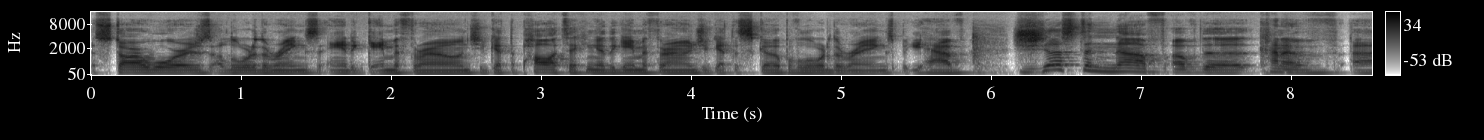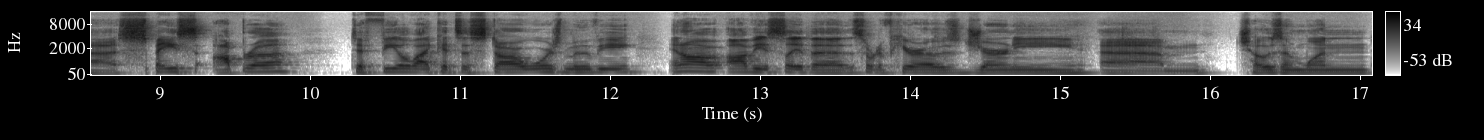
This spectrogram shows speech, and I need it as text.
a Star Wars, a Lord of the Rings, and a Game of Thrones. You've got the politicking of the Game of Thrones. You've got the scope of Lord of the Rings, but you have just enough of the kind of uh, space opera to feel like it's a Star Wars movie, and ob- obviously the, the sort of hero's journey, um, chosen one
